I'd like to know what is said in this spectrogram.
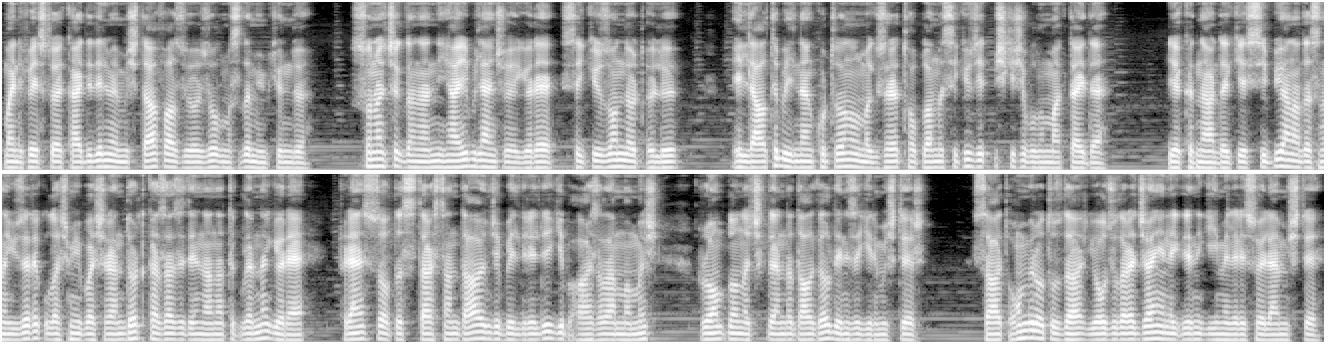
Manifestoya kaydedilmemiş daha fazla yolcu olması da mümkündü. Son açıklanan nihai bilançoya göre 814 ölü, 56 bilinen kurtulan olmak üzere toplamda 870 kişi bulunmaktaydı. Yakınlardaki Sibian adasına yüzerek ulaşmayı başaran 4 kazazedenin anlattıklarına göre Princess of the Stars'tan daha önce bildirildiği gibi arızalanmamış, Romplon açıklarında dalgalı denize girmiştir. Saat 11.30'da yolculara can yeleklerini giymeleri söylenmişti.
